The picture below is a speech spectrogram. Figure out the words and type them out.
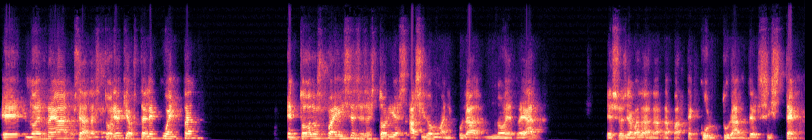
eh, no es real. O sea, la historia que a usted le cuentan en todos los países, esa historia ha sido manipulada, no es real. Eso se llama la, la, la parte cultural del sistema.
